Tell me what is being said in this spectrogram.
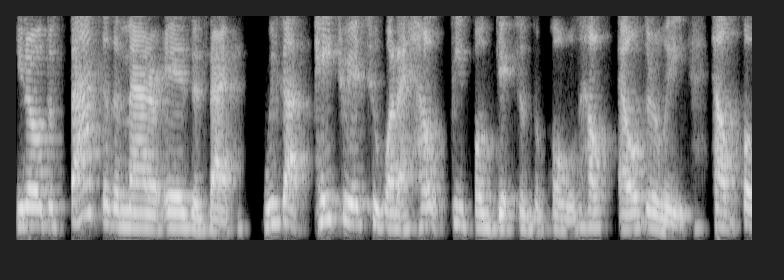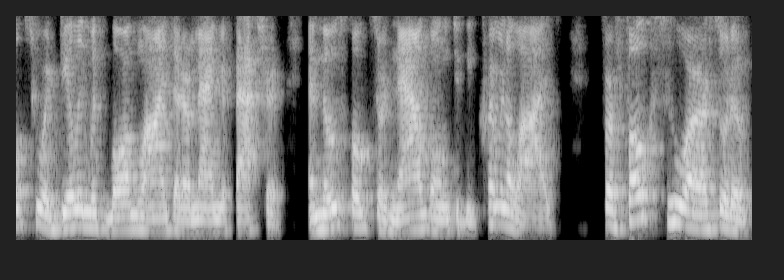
You know, the fact of the matter is, is that we've got patriots who want to help people get to the polls, help elderly, help folks who are dealing with long lines that are manufactured. And those folks are now going to be criminalized. For folks who are sort of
